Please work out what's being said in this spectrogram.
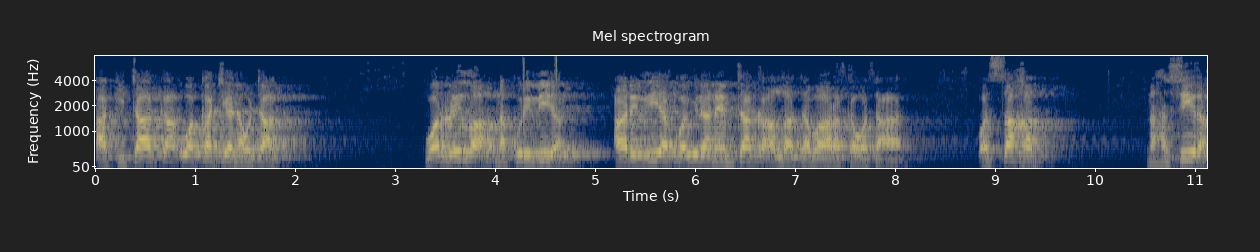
akitaka wakati anaotaka. Waridha na kuridhia aridhia kwa yule anayemtaka Allah tabaraka wa taala wasakhat na hasira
